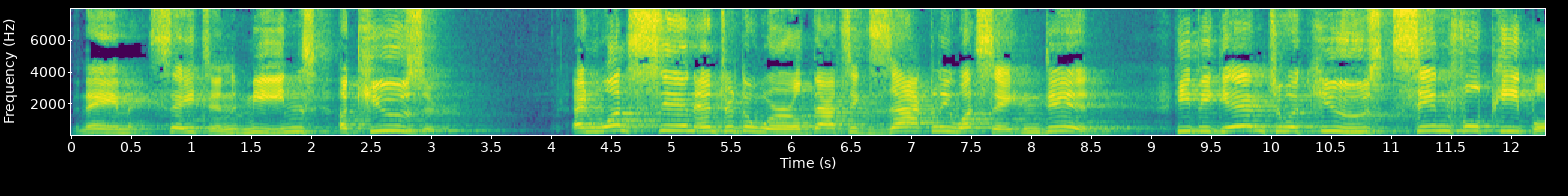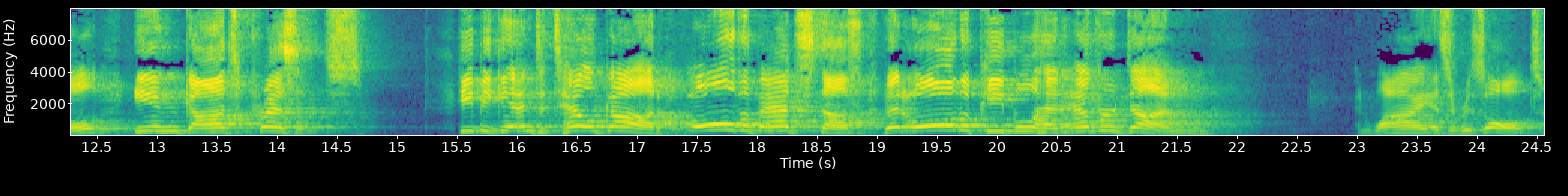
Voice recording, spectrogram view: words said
The name Satan means accuser. And once sin entered the world, that's exactly what Satan did he began to accuse sinful people in God's presence. He began to tell God all the bad stuff that all the people had ever done, and why, as a result,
